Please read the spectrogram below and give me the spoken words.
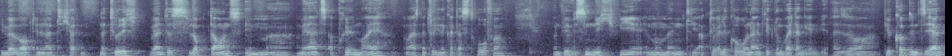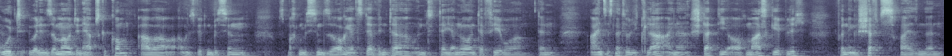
den wir überhaupt in Leipzig hatten. Natürlich während des Lockdowns im äh, März, April, Mai war es natürlich eine Katastrophe. Und wir wissen nicht, wie im Moment die aktuelle Corona-Entwicklung weitergehen wird. Also wir sind sehr gut über den Sommer und den Herbst gekommen, aber uns wird ein bisschen, es macht ein bisschen Sorge jetzt der Winter und der Januar und der Februar. Denn eins ist natürlich klar, eine Stadt, die auch maßgeblich von den Geschäftsreisenden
